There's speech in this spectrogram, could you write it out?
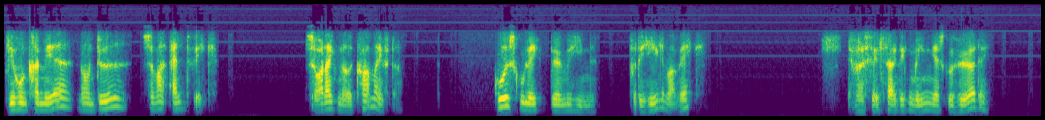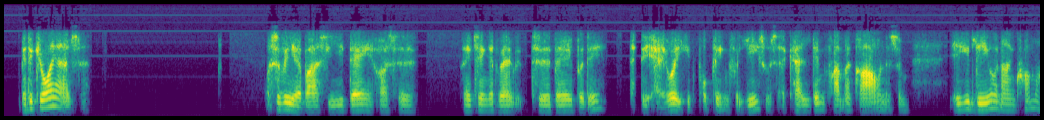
blev hun kremeret, når hun døde, så var alt væk. Så var der ikke noget at komme efter. Gud skulle ikke dømme hende, for det hele var væk. Det var selv sagt ikke meningen, at jeg skulle høre det. Men det gjorde jeg altså. Og så vil jeg bare sige i dag, også øh, når jeg tænker tilbage på det, at det er jo ikke et problem for Jesus at kalde dem frem af gravene, som ikke lever, når han kommer.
